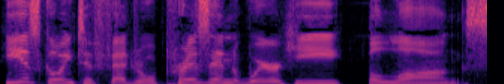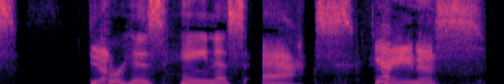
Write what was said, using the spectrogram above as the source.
He is going to federal prison where he belongs Yep. for his heinous acts. Heinous.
